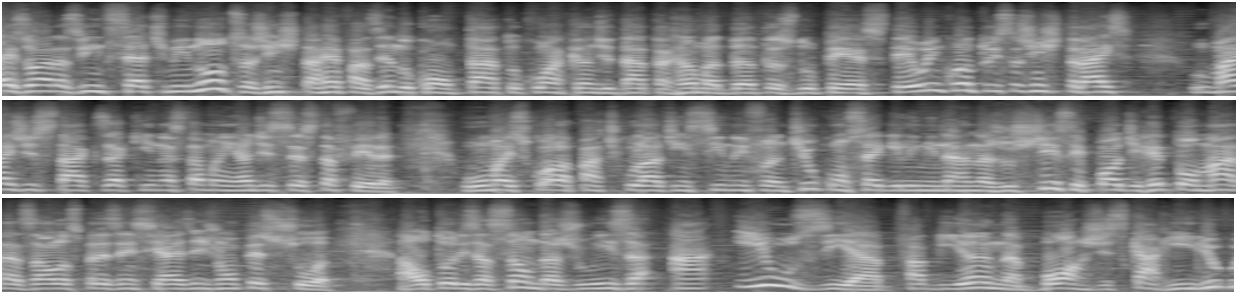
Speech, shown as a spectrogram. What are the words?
10 horas 27 minutos, a gente está refazendo o contato com a candidata Rama Dantas do PSTU. Enquanto isso, a gente traz o mais destaques aqui nesta manhã de sexta-feira. Uma escola particular de ensino infantil consegue eliminar na justiça e pode retomar as aulas presenciais em João Pessoa. A autorização da juíza Ailzia Fabiana Borges Carrilho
